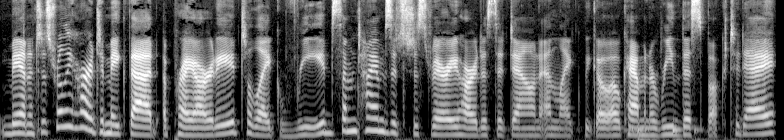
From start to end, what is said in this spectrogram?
man, it's just really hard to make that a priority to like read. Sometimes it's just very hard to sit down and like we go, okay, I'm going to read this book today.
